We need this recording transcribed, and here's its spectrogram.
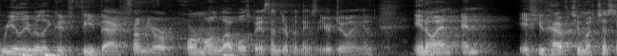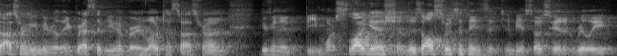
really, really good feedback from your hormone levels based on different things that you're doing. And, you know, and, and if you have too much testosterone, you're gonna be really aggressive. If you have very low testosterone, you're gonna be more sluggish. And there's all sorts of things that can be associated really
